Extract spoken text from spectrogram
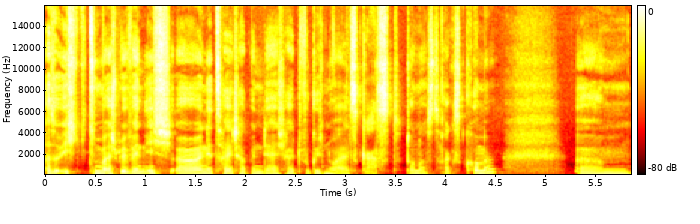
also ich zum Beispiel, wenn ich äh, eine Zeit habe, in der ich halt wirklich nur als Gast donnerstags komme, ähm,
